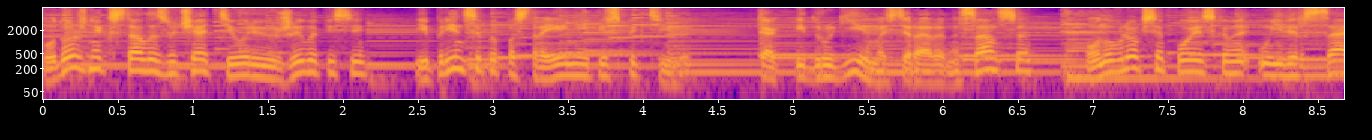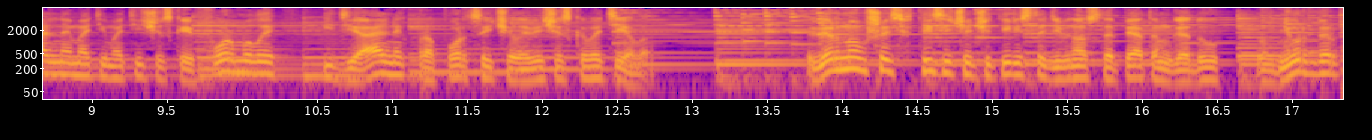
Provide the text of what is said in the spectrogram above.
Художник стал изучать теорию живописи и принципы построения перспективы. Как и другие мастера Ренессанса, он увлекся поисками универсальной математической формулы идеальных пропорций человеческого тела. Вернувшись в 1495 году в Нюрнберг,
